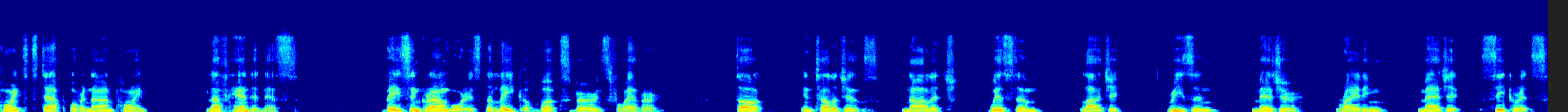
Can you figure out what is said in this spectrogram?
point step over non-point. Left-handedness. Basin groundwaters, the lake of books burns forever. Thought, intelligence, knowledge, wisdom, logic, reason, measure, writing, magic, secrets,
